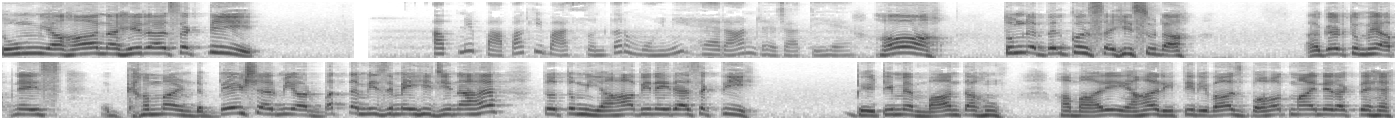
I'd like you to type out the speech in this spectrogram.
तुम यहाँ नहीं रह सकती। अपने पापा की बात सुनकर मोहिनी हैरान रह जाती है। हाँ तुमने बिल्कुल सही सुना। अगर तुम्हें अपने इस घमंड, बेशर्मी और बदतमीजी में ही जीना है तो तुम यहाँ भी नहीं रह सकती। बेटी, मैं मानता हूँ, हमारे यहाँ रीति रिवाज बहुत मायने रखते हैं,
